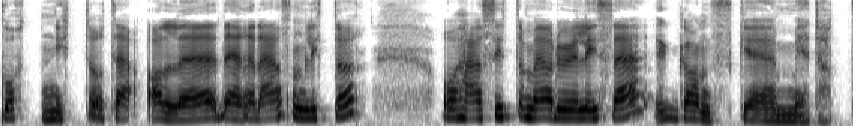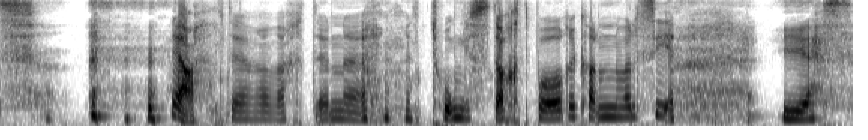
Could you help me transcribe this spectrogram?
godt nyttår til alle dere der som lytter. Og her sitter vi og du, Lise, ganske medtatt. ja, det har vært en uh, tung start på året, kan en vel si. Yes.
